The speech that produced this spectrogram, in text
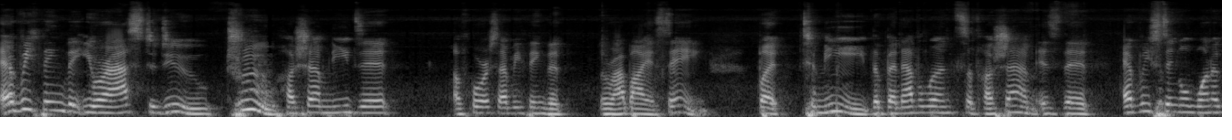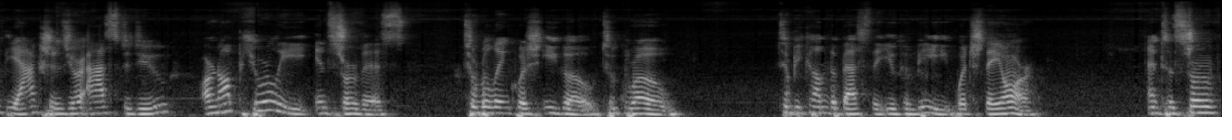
everything that you're asked to do, true, Hashem needs it. Of course, everything that the rabbi is saying. But to me, the benevolence of Hashem is that every single one of the actions you're asked to do are not purely in service to relinquish ego, to grow, to become the best that you can be, which they are and to serve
